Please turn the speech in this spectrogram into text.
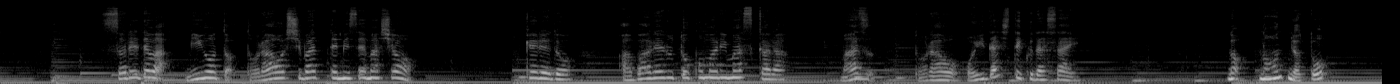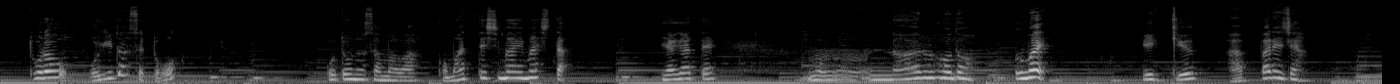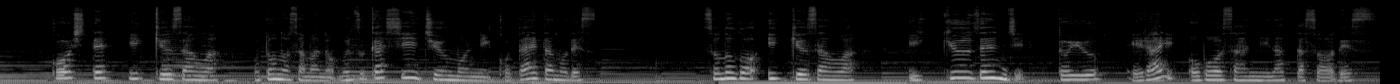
「それでは見事虎を縛ってみせましょう」けれど暴れると困りますからまず虎を追い出してください。な、なんじゃと？虎を追い出せと？お殿様は困ってしまいました。やがて「うんなるほど。うまい。一休あっぱれじゃ」こうして一休さんはお殿様の難しい注文に応えたのです。その後一休さんは一休禅師という偉いお坊さんになったそうです。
